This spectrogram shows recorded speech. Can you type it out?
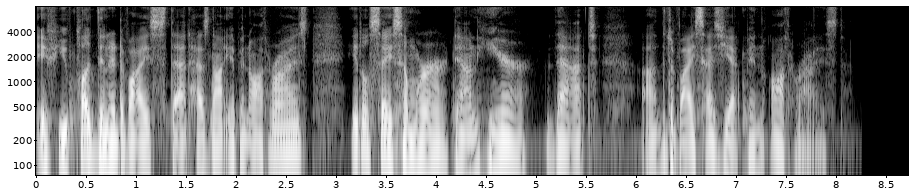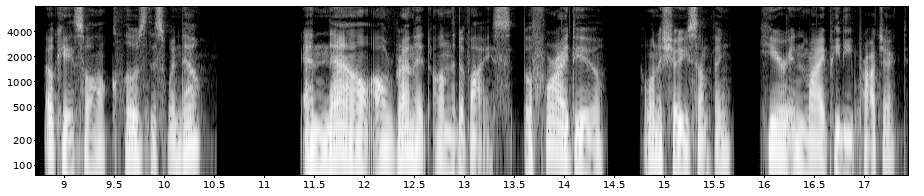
If you've plugged in a device that has not yet been authorized, it'll say somewhere down here that uh, the device has yet been authorized. Okay, so I'll close this window. And now I'll run it on the device. Before I do, I want to show you something. Here in My PD project,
